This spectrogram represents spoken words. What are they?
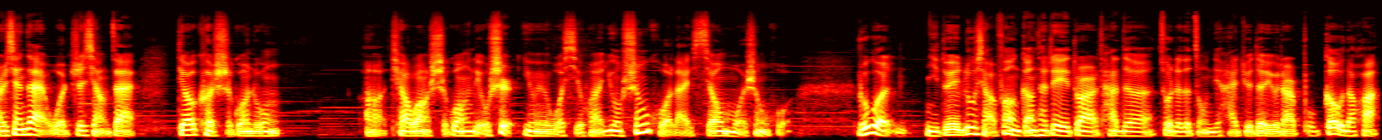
而现在我只想在雕刻时光中，啊，眺望时光流逝，因为我喜欢用生活来消磨生活。如果你对陆小凤刚才这一段他的作者的总结还觉得有点不够的话，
